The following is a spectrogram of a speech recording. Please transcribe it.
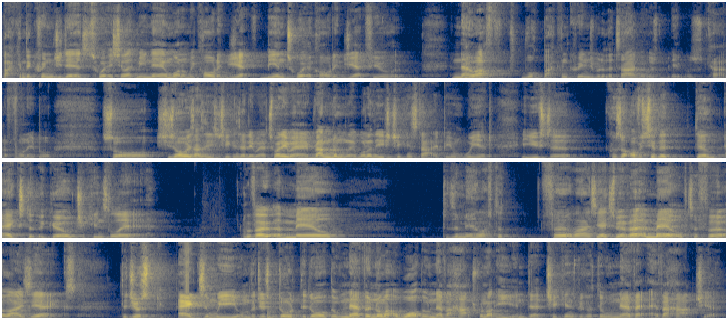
back in the cringy days of Twitter, she let me name one, and we called it Jet. Me and Twitter called it Jet Fuel. Now I look back and cringe, but at the time it was it was kind of funny. But so she's always has these chickens anyway. So anyway, randomly, one of these chickens started being weird. It used to because obviously the, the eggs that the girl chickens lay, without a male, does the male have to fertilise the eggs? Without a male to fertilise the eggs, they're just eggs and we eat them. They're just dud. They don't. They'll never, no matter what, they'll never hatch. We're not eating dead chickens because they'll never ever hatch yet.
